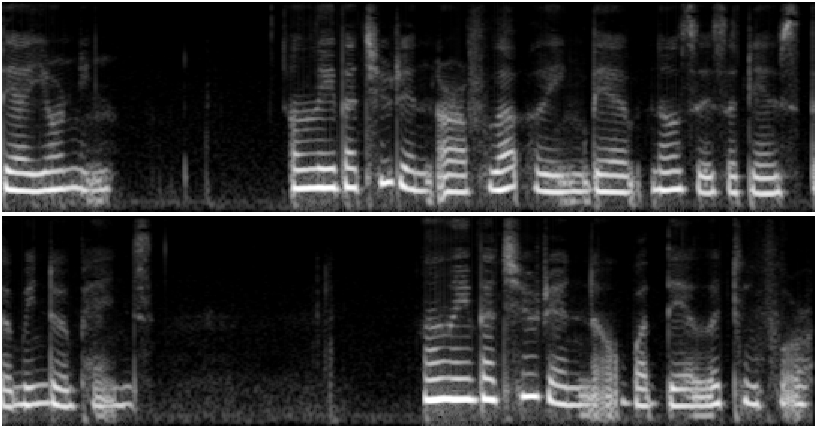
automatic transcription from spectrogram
they are yawning. Only the children are flapping their noses against the window panes. Only the children know what they are looking for,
